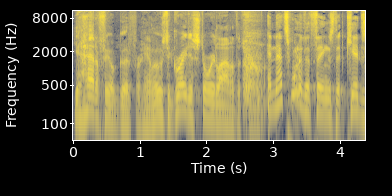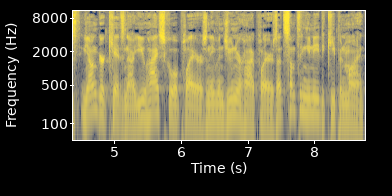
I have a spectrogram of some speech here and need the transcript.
You had to feel good for him. It was the greatest storyline of the tournament. And that's one of the things that kids, younger kids now, you high school players and even junior high players, that's something you need to keep in mind.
